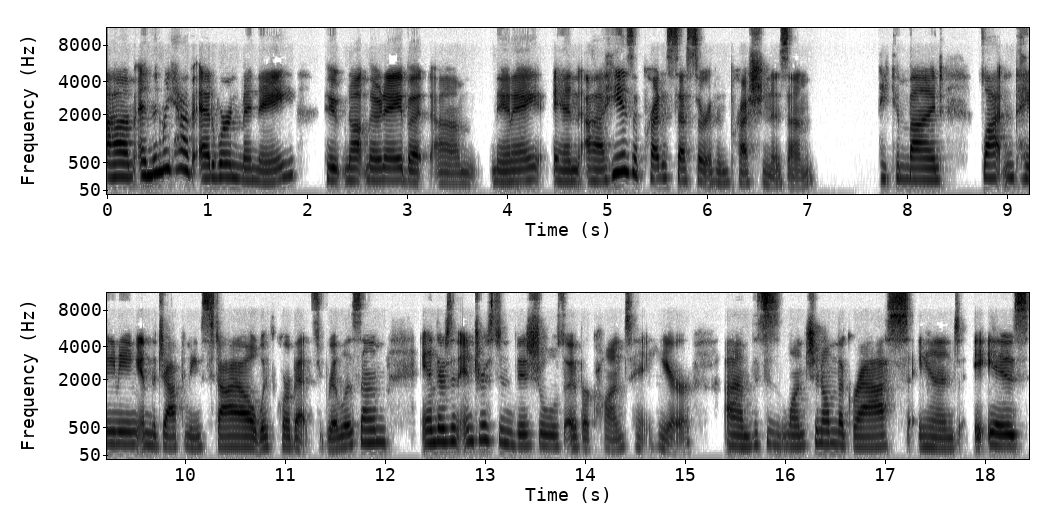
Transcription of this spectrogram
Um, and then we have Edward Manet, who not Monet, but um, Manet, and uh, he is a predecessor of Impressionism. He combined flattened painting in the Japanese style with Courbet's realism, and there's an interest in visuals over content here. Um, this is Luncheon on the Grass, and it is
